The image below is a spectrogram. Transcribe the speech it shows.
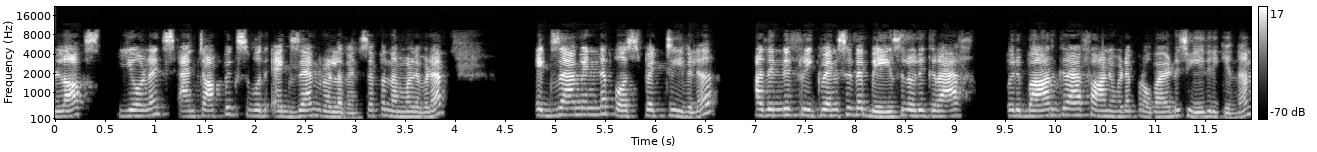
blocks units and topics with exam relevance അപ്പൊ നമ്മളിവിടെ എക്സാമിന്റെ പെർസ്പെക്റ്റീവിൽ അതിന്റെ ഫ്രീക്വൻസിയുടെ ബേസിൽ ഒരു ഗ്രാഫ് ഒരു ബാർ ഗ്രാഫ് ആണ് ഇവിടെ പ്രൊവൈഡ് ചെയ്തിരിക്കുന്നത്.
